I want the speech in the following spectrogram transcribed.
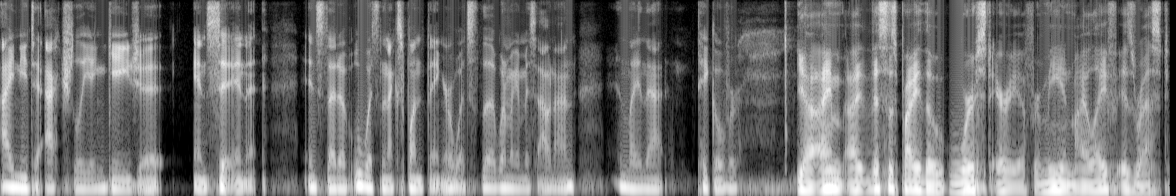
I need to actually engage it and sit in it instead of, oh, what's the next fun thing or what's the, what am I going to miss out on? And letting that take over. Yeah, I'm. I, this is probably the worst area for me in my life is rest.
